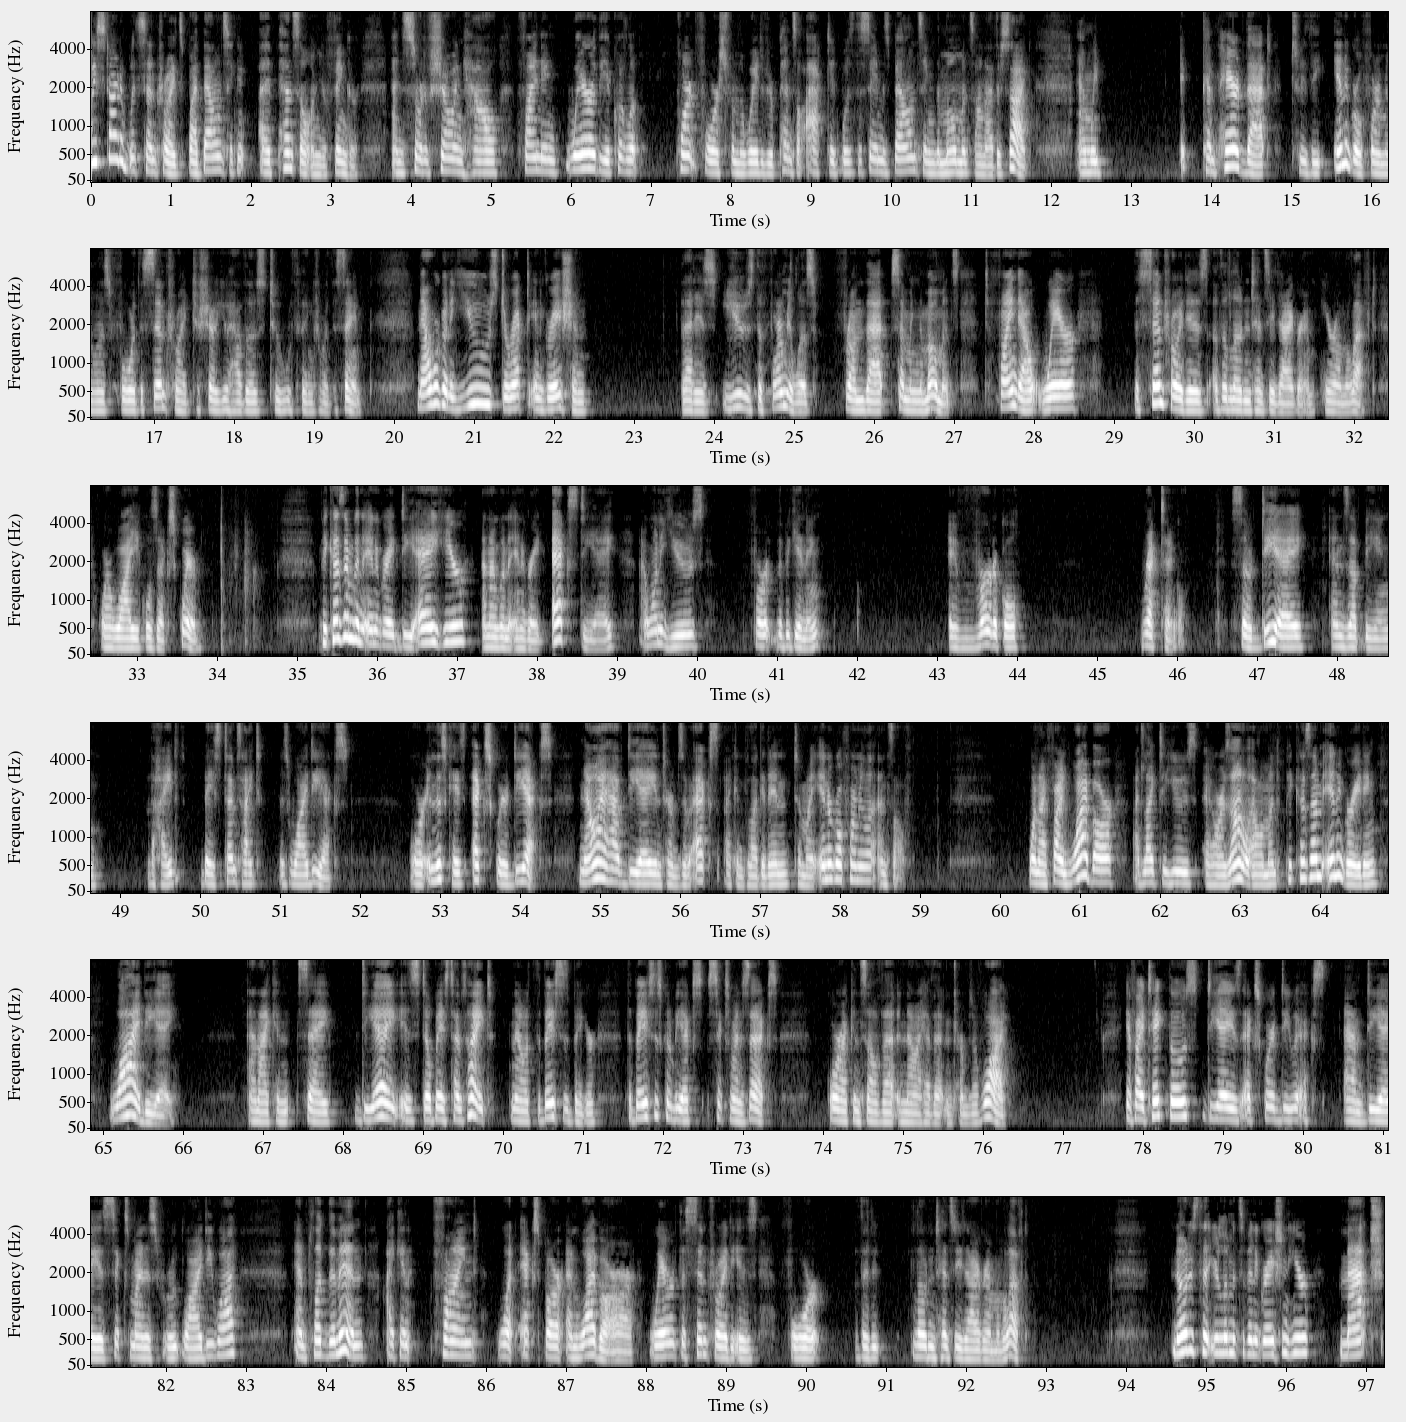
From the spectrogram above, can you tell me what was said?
We started with centroids by balancing a pencil on your finger and sort of showing how finding where the equivalent point force from the weight of your pencil acted was the same as balancing the moments on either side. And we compared that to the integral formulas for the centroid to show you how those two things were the same. Now we're going to use direct integration, that is, use the formulas from that summing the moments to find out where the centroid is of the load intensity diagram here on the left, where y equals x squared. Because I'm going to integrate dA here, and I'm going to integrate x dA, I want to use, for the beginning, a vertical rectangle. So dA ends up being the height, base times height, is y dx, or in this case, x squared dx. Now I have dA in terms of x, I can plug it into my integral formula and solve. When I find y bar, I'd like to use a horizontal element because I'm integrating y dA. And I can say dA is still base times height. Now if the base is bigger, the base is going to be x 6 minus x, or I can solve that and now I have that in terms of y. If I take those, dA is x squared dx and dA is 6 minus root y dy, and plug them in, I can find what x bar and y bar are, where the centroid is for the load intensity diagram on the left. Notice that your limits of integration here match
